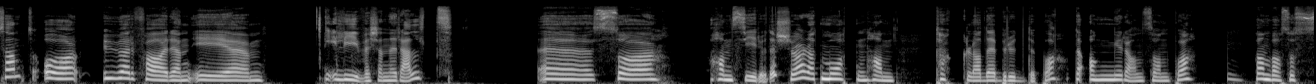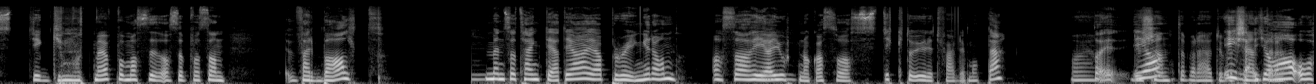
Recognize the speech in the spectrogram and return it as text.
sant, og uerfaren i, eh, i livet generelt. Eh, så han sier jo det sjøl, at måten han takla det bruddet på, det angrer han sånn på. Mm. Han var så stygg mot meg, på masse, også på sånn verbalt. Mm. Men så tenkte jeg at ja, ja, bring it on. Altså, jeg har gjort noe så stygt og urettferdig mot det. Oh, ja. Jeg- Du ja, kjente på det, at du jeg, det? ja, det? og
